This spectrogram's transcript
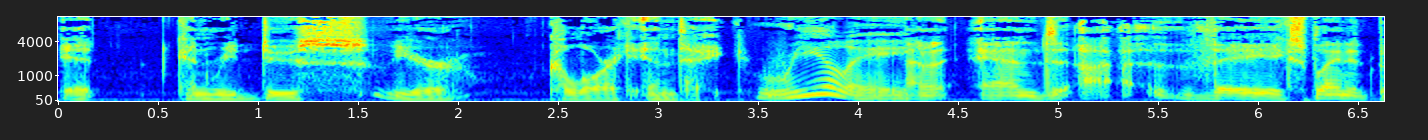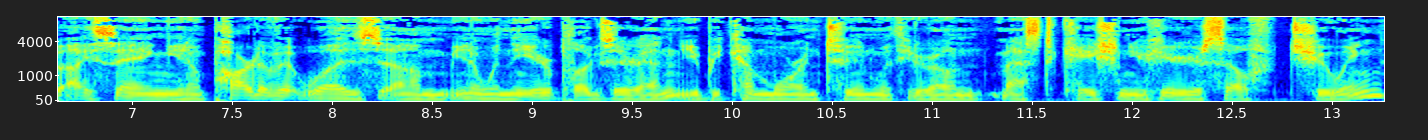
it can reduce your caloric intake. Really? And, and uh, they explained it by saying, you know, part of it was, um, you know, when the earplugs are in, you become more in tune with your own mastication. You hear yourself chewing.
